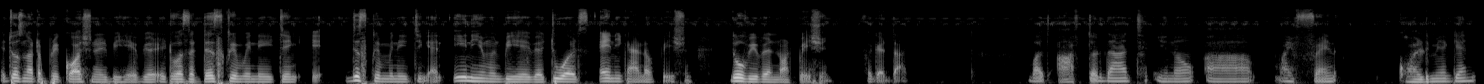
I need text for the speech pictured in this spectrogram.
It was not a precautionary behavior. It was a discriminating discriminating and inhuman behavior towards any kind of patient though we were not patient. Forget that. But after that you know uh, my friend called me again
